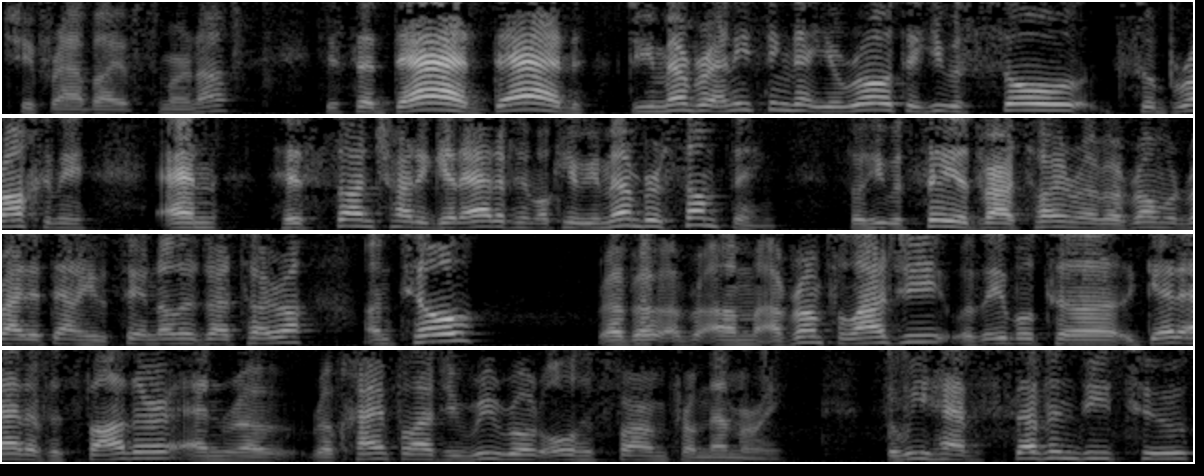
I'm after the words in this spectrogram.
chief rabbi of Smyrna, he said, "Dad, Dad, do you remember anything that you wrote?" That he was so subrachni, and his son tried to get out of him. Okay, remember something. So he would say a Dvar Torah, and Rabbi Avram would write it down. He would say another Dvar Torah until Rabbi um, Avram Falaji was able to get out of his father, and Rabbi Chaim Falaji rewrote all his Sfarim from memory. So we have 72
